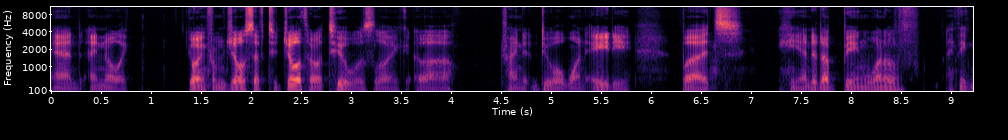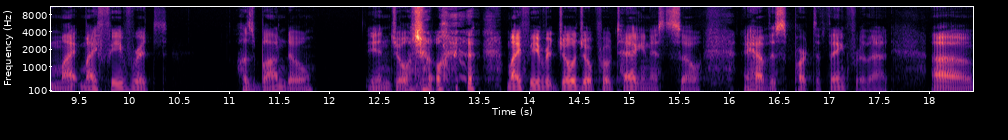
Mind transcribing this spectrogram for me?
And I know like going from Joseph to Jotaro too was like uh trying to do a 180, but he ended up being one of I think my my favorite husbando in JoJo, my favorite JoJo protagonist. So I have this part to thank for that. Uh,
